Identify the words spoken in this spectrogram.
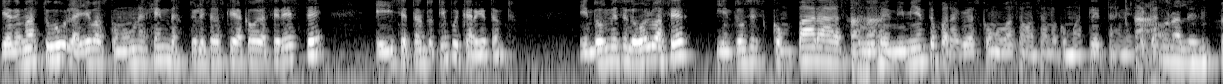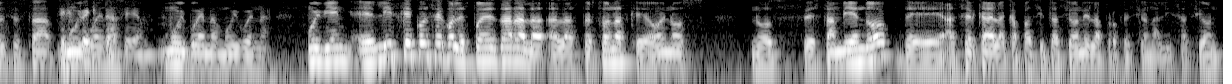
Y además tú la llevas como una agenda. Tú le sabes que acabo de hacer este e hice tanto tiempo y cargué tanto. Y en dos meses lo vuelvo a hacer y entonces comparas tu rendimiento para que veas cómo vas avanzando como atleta en este ah, caso. Órale, pues está muy buena, muy buena, muy buena. Muy bien, eh, Liz, ¿qué consejo les puedes dar a, a las personas que hoy nos nos están viendo de acerca de la capacitación y la profesionalización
